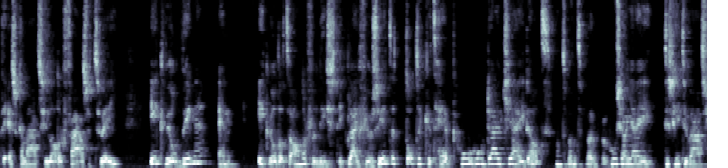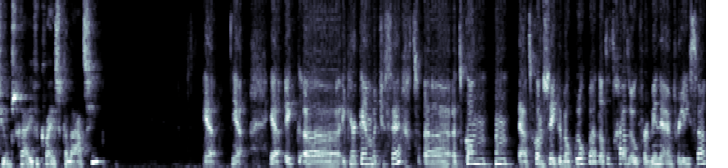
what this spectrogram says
de escalatieladder fase 2 ik wil winnen en ik wil dat de ander verliest. Ik blijf hier zitten tot ik het heb. Hoe, hoe duid jij dat? Want, want hoe zou jij de situatie omschrijven qua escalatie? Ja, ja, ja ik, uh, ik herken wat je zegt. Uh, het, kan, ja, het kan zeker wel kloppen dat het gaat over winnen en verliezen.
